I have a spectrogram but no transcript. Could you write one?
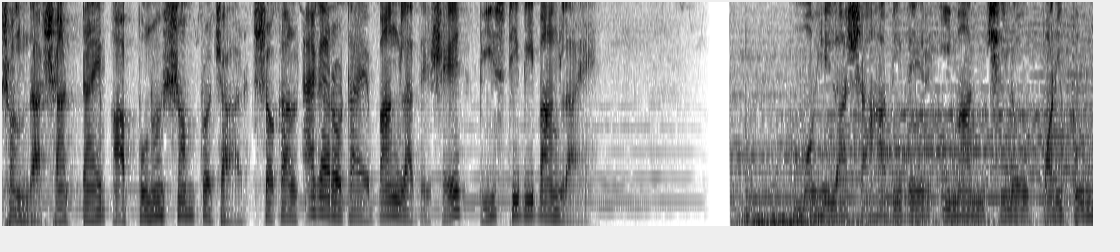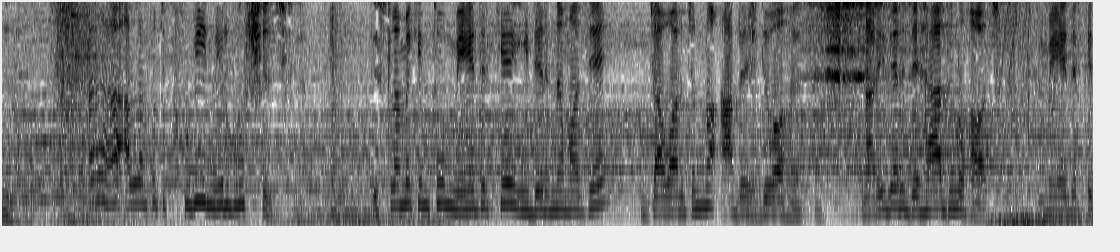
সন্ধ্যা সাতটায় বা পুনঃ সম্প্রচার। সকাল এগারোটায় বাংলাদেশে। পিস টিভি বাংলায়। মহিলা সাহাবিদের ইমান ছিল পরিপূর্ণ। তারা আল্লাহর প্রতি খুবই নির্ভরশীল ছিলেন। ইসলামে কিন্তু মেয়েদেরকে ঈদের নামাজে যাওয়ার জন্য আদেশ দেওয়া হয়েছে। নারীদের জেহাদ হলো হজ। মেয়েদেরকে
